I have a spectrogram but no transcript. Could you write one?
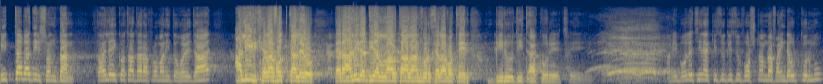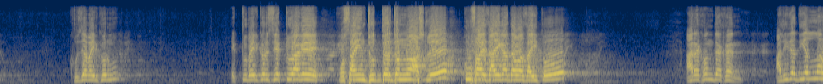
মিথ্যাবাদীর সন্তান। তাহলে এই কথা দ্বারা প্রমাণিত হয়ে যায়, আলীর খেলাফত কালেও এরা আলী রাদি আল্লাহ তালানহুর খেলাফতের বিরোধিতা করেছে। আমি বলেছি না, কিছু কিছু প্রশ্ন আমরা ফাইন্ড আউট করব খুঁজে বাইর করব একটু বের করেছি একটু আগে, হোসাইন যুদ্ধের জন্য আসলে কুফায় জায়গা দেওয়া যাইতো। আর এখন দেখেন আলিরা দিয়াল্লাহ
